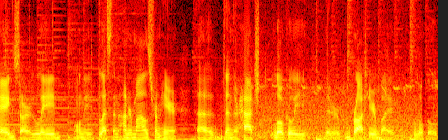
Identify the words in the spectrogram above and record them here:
eggs are laid only less than 100 miles from here. Uh, then they're hatched locally. They're brought here by local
